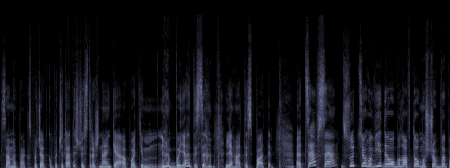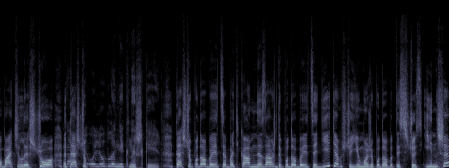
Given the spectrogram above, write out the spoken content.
Саме так. Спочатку почитати щось страшненьке, а потім боятися лягати спати. Е, Це все. Суть цього відео була в тому, щоб ви побачили, що те, що улюблені книжки. те, що подобається батькам, не завжди подобається дітям, що їм може подобатись щось інше.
